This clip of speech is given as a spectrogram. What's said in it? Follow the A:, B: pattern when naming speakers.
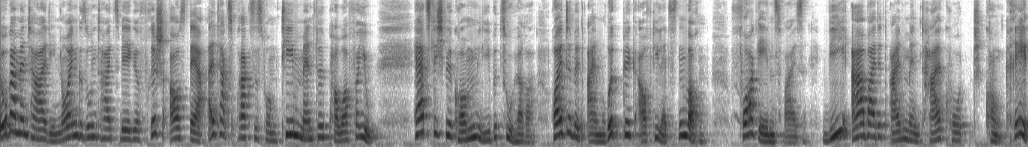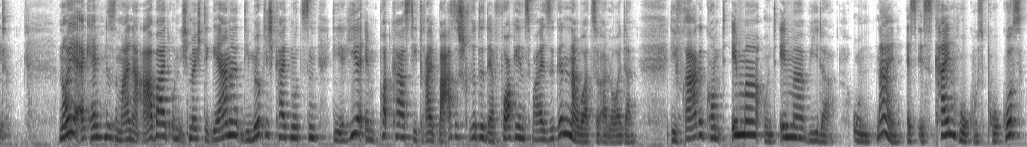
A: Yoga Mental, die neuen Gesundheitswege, frisch aus der Alltagspraxis vom Team Mental Power for You. Herzlich willkommen, liebe Zuhörer. Heute mit einem Rückblick auf die letzten Wochen. Vorgehensweise. Wie arbeitet ein Mentalcoach konkret? neue Erkenntnisse meiner Arbeit und ich möchte gerne die Möglichkeit nutzen, dir hier im Podcast die drei Basisschritte der Vorgehensweise genauer zu erläutern. Die Frage kommt immer und immer wieder. Und nein, es ist kein Hokuspokus,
